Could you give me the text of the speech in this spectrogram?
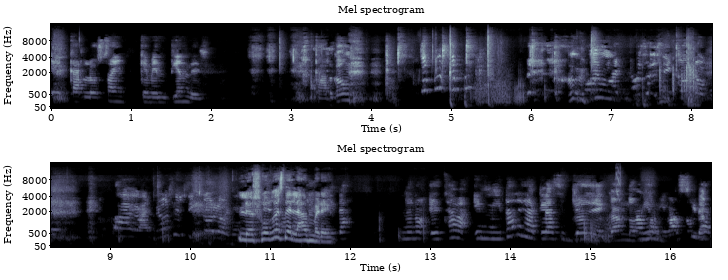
es Carlos Sainz, que me entiendes. Cabrón. Páganos el psicólogo. Páganos el psicólogo. Los juegos del hambre. No, no, estaba en mitad de la clase yo llegando a mi universidad.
